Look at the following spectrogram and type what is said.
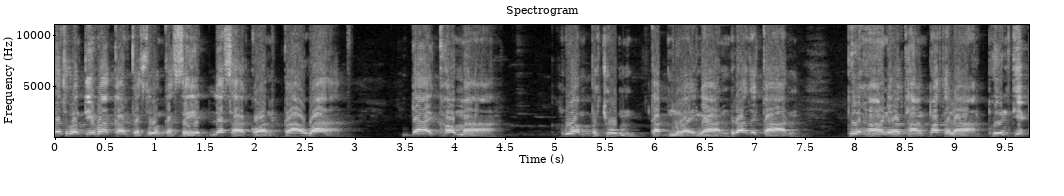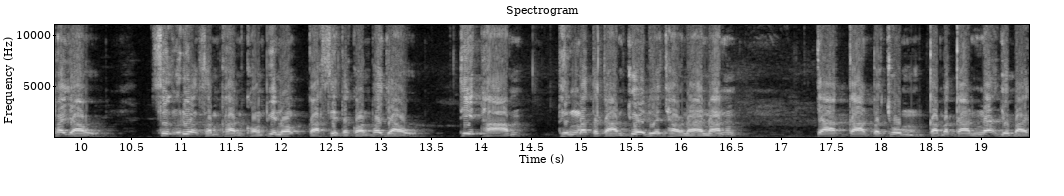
รัฐมนตรีว่าการกระทรวงเกษตรและสหกรณ์กล่าวว่า ได้เข้ามาร่วมประชุมกับหน่วยงานราชการ เพื่อหาแนวทางพัฒนาพื้นที่พะเยา ซึ่งเรื่องสำคัญของพี่น้องเกษตรกรพะเยาที่ถามถึงมาตรการช่วยเหลือชาวนานั้น จากการประชุมกรรมการนโยบาย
